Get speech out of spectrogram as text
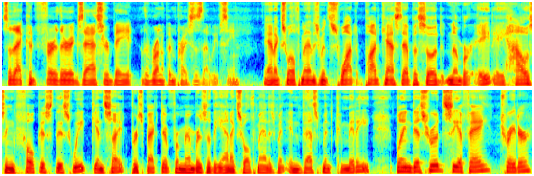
so that could further exacerbate the run up in prices that we've seen. Annex Wealth Management SWAT podcast episode number eight, a housing focus this week, insight, perspective from members of the Annex Wealth Management Investment Committee. Blaine Disrud, CFA, trader,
